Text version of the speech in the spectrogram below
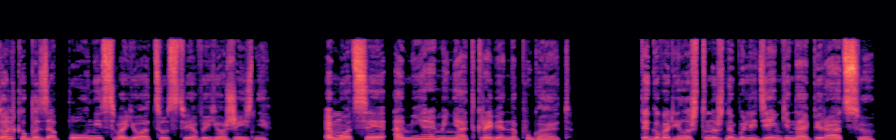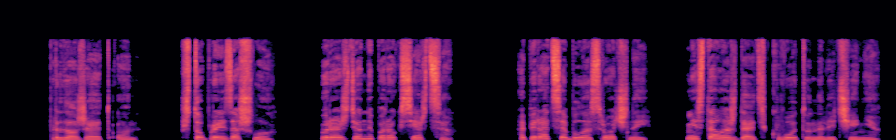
только бы заполнить свое отсутствие в ее жизни. Эмоции Амира меня откровенно пугают. «Ты говорила, что нужны были деньги на операцию», — продолжает он. «Что произошло?» Врожденный порог сердца. Операция была срочной, не стала ждать квоту на лечение.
